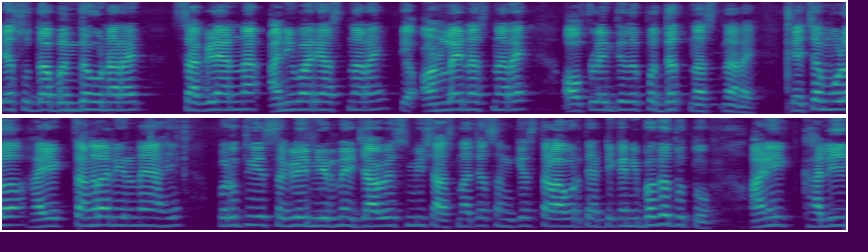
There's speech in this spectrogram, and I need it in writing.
त्या सुद्धा बंद होणार आहेत. सगळ्यांना अनिवार्य असणार आहे ते ऑनलाईन असणार आहे ऑफलाईन त्याचं पद्धत नसणार आहे. त्याच्यामुळं हा एक चांगला निर्णय आहे. परंतु हे सगळे निर्णय ज्यावेळेस मी शासनाच्या संकेतस्थळावर त्या ठिकाणी बघत होतो आणि खाली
